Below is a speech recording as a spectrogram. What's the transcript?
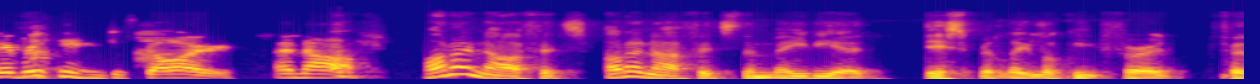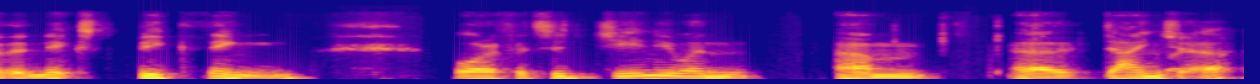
Everything, just go. Enough. I don't know if it's I don't know if it's the media desperately looking for it for the next big thing, or if it's a genuine um, uh, danger,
